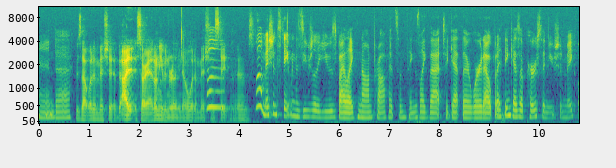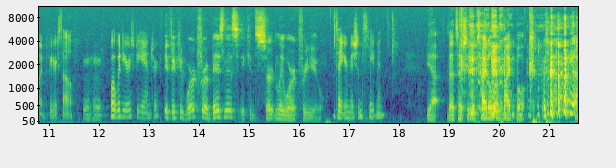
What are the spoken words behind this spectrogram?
and uh, Is that what a mission? I sorry, I don't even really know what a mission Uh, statement is. well, a mission statement is usually used by like nonprofits and things like that to get their word out. But I think as a person, you should make one for yourself. hmm What would yours be, Andrew? If it could work for a business, it can certainly work for you. Is that your mission statement? Yeah, that's actually the title of my book. no,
